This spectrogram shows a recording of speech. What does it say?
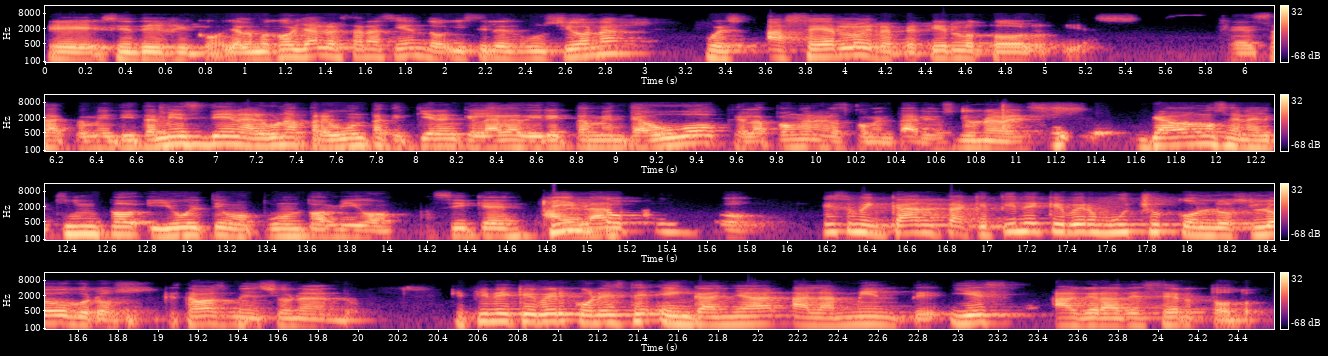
eh, científico, y a lo mejor ya lo están haciendo, y si les funciona, pues hacerlo y repetirlo todos los días. Exactamente. Y también si tienen alguna pregunta que quieran que le haga directamente a Hugo, que la pongan en los comentarios. De una vez. Ya vamos en el quinto y último punto, amigo. Así que. Quinto punto. Eso me encanta, que tiene que ver mucho con los logros que estabas mencionando, que tiene que ver con este engañar a la mente y es agradecer todo,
